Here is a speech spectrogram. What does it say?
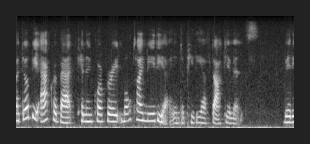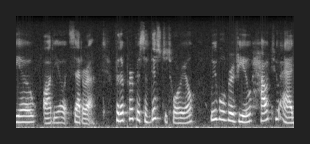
Adobe Acrobat can incorporate multimedia into PDF documents, video, audio, etc. For the purpose of this tutorial, we will review how to add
